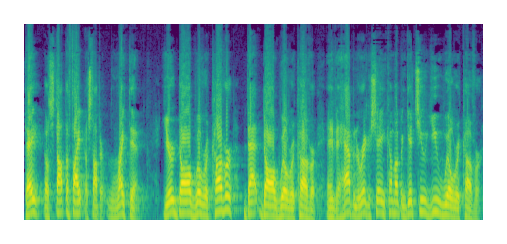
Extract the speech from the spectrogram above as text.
Okay? They'll stop the fight. They'll stop it right then. Your dog will recover. That dog will recover. And if it happened to ricochet and come up and get you, you will recover.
